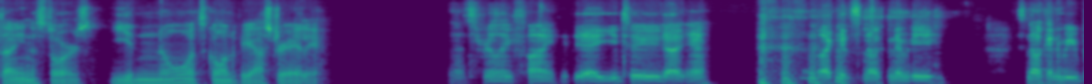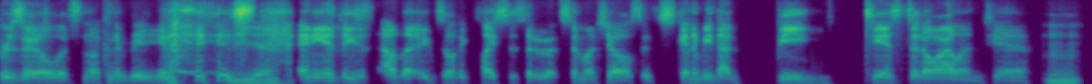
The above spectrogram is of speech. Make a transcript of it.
dinosaurs, you know it's going to be Australia. That's really funny. Yeah, you too, don't you? Like it's not going to be. It's not going to be Brazil. It's not going to be you know it's yeah, any of these other exotic places that we've got so much else. It's going to be that big desert island. Yeah, Mm.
